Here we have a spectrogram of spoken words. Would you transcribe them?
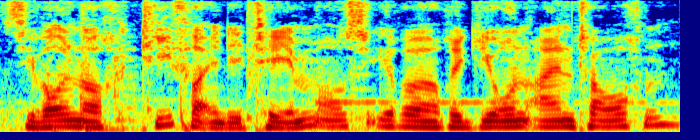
Sie wollen noch tiefer in die Themen aus Ihrer Region eintauchen?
